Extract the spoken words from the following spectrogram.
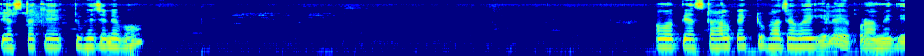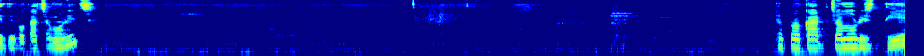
পেঁয়াজটাকে একটু ভেজে নেব। আমার পেঁয়াজটা হালকা একটু ভাজা হয়ে গেলে এরপর আমি দিয়ে দিব কাঁচামরিচ। এরপর কাঁচামরিচ দিয়ে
